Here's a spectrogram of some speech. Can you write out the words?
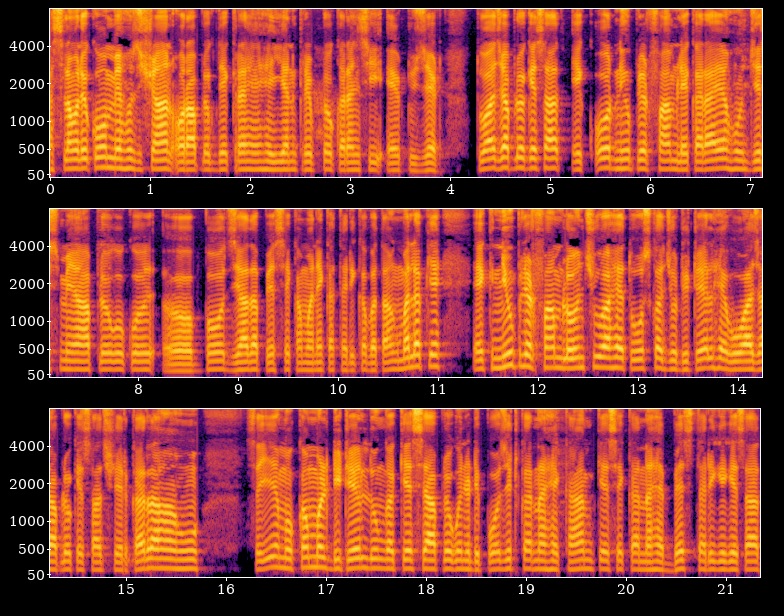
अस्सलाम वालेकुम, मैं हूँ ज़िशान और आप लोग देख रहे हैं यन क्रिप्टो करेंसी ए टू जेड। तो आज आप लोग के साथ एक और न्यू प्लेटफॉर्म लेकर आया हूँ, जिसमें आप लोगों को बहुत ज़्यादा पैसे कमाने का तरीका बताऊँगा। मतलब कि एक न्यू प्लेटफॉर्म लॉन्च हुआ है तो उसका जो डिटेल है, वो आज आप लोग के साथ शेयर कर रहा हूँ। सही है मुकम्मल डिटेल दूँगा, कैसे आप लोगों ने डिपॉजिट करना है, काम कैसे करना है, बेस्ट तरीके के साथ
